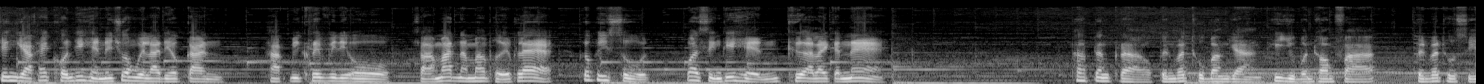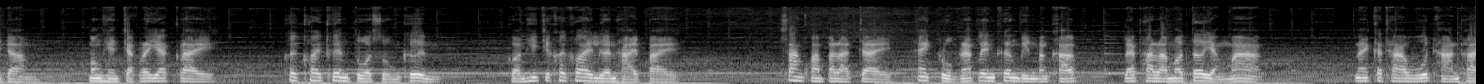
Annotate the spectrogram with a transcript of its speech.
จึงอยากให้คนที่เห็นในช่วงเวลาเดียวกัน หากมีคลิปวิดีโอสามารถนำมาเผยแพร่เพื่อพิสูจน์ว่าสิ่งที่เห็นคืออะไรกันแน่ ภาพดังกล่าวเป็นวัตถุบางอย่างที่อยู่บนท้องฟ้า เป็นวัตถุสีดำมองเห็นจากระยะไกล ค่อยๆ เคลื่อนตัวสูงขึ้น ก่อนที่จะค่อยๆ เลือนหายไป สร้างความประหลาดใจให้กลุ่มนักเล่นเครื่องบินบังคับ และพารามอเตอร์อย่างมาก นายคทาวุฒิหานพา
